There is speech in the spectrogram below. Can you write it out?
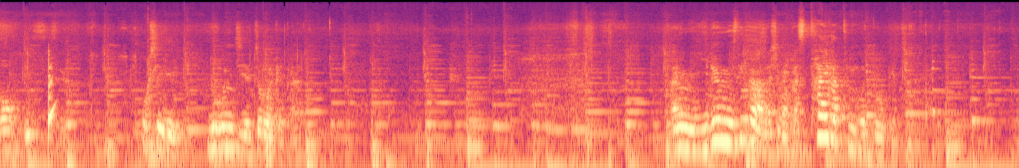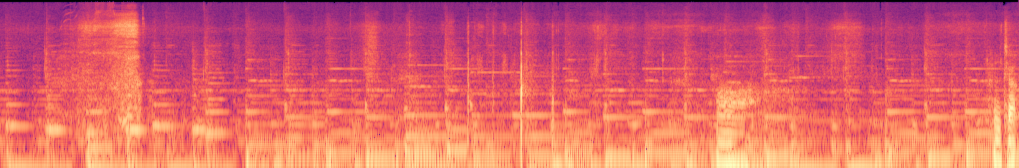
어 있으세요? 혹시 누군지 여쭤봐도 될까요? 아니면 이름이 생각 안 나시면 약간 스타일 같은 것도 괜찮아요. 살짝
